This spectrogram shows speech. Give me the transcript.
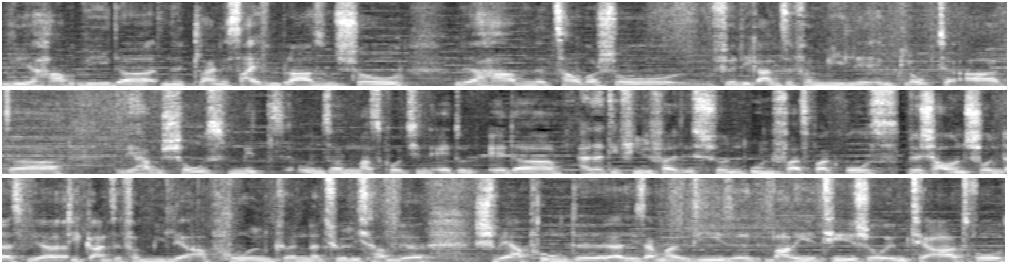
Wir haben wieder eine kleine Seifenblasenshow. Wir haben eine Zaubershow für die ganze Familie im Globe Theater. Wir haben Shows mit unseren Maskottchen Ed und Edda. Also die Vielfalt ist schon unfassbar groß. Wir schauen schon, dass wir die ganze Familie abholen können. Natürlich haben wir Schwerpunkte. Also ich sag mal, diese Varieté-Show im Theatro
